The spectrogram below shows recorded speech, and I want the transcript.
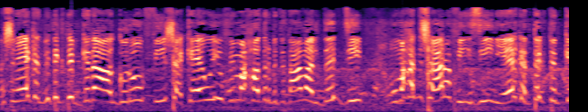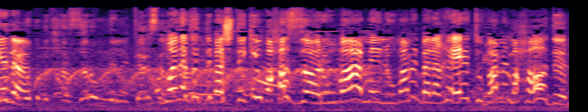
عشان هي كانت بتكتب كده على الجروب في شكاوي وفي محاضر بتتعمل ضدي ومحدش هيعرف يأذيني هي كانت بتكتب كده. أنتوا بتحذروا من الكارثة وأنا كنت بشتكي وبحذر وبعمل وبعمل بلاغات وبعمل محاضر.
